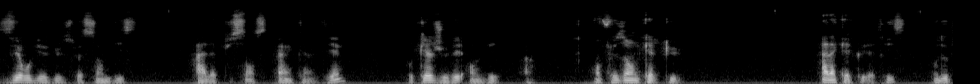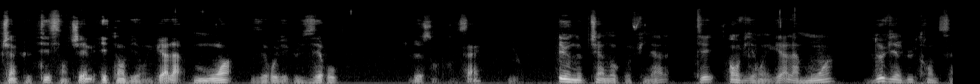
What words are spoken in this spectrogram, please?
0,70 à la puissance 1 quinzième, auquel je vais enlever 1. En faisant le calcul à la calculatrice, on obtient que t centième est environ égal à moins 0,0235, et on obtient donc au final t environ égal à moins 2,35.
